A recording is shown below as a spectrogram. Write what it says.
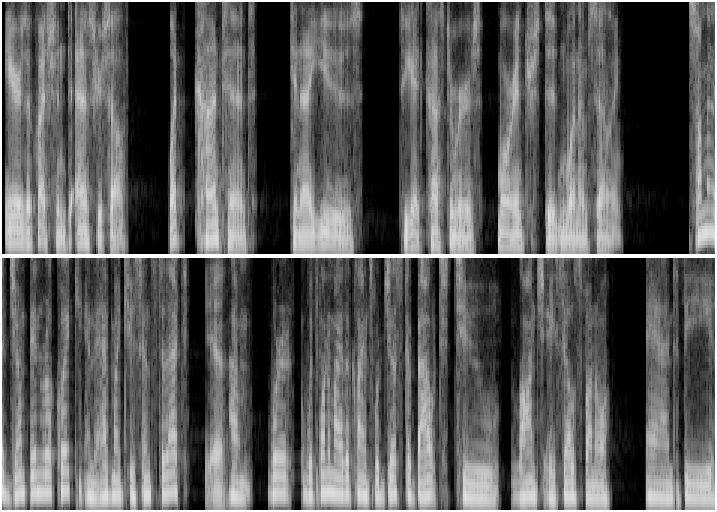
here's a question to ask yourself What content can I use to get customers more interested in what I'm selling? So I'm going to jump in real quick and add my two cents to that. Yeah. Um, we're with one of my other clients, we're just about to launch a sales funnel and the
